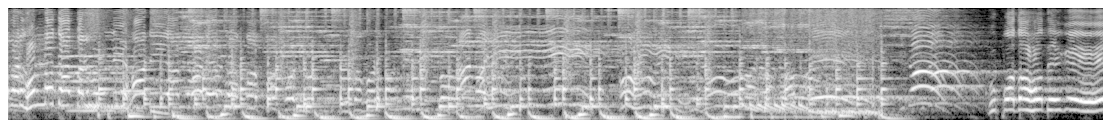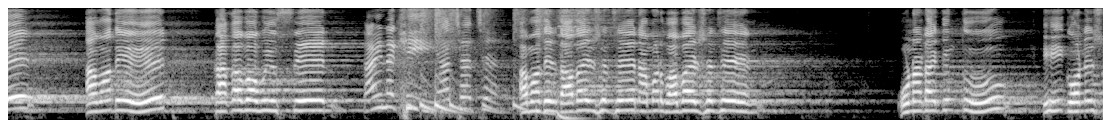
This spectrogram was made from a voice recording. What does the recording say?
আমার ধন্য দাতার হারি কুপদহ থেকে আমাদের কাকা বাবু এসছেন। তাই নাকি? আচ্ছা আচ্ছা। আমাদের দাদা এসেছেন আমার বাবা এসেছেন। ওনারা কিন্তু এই গণেশ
